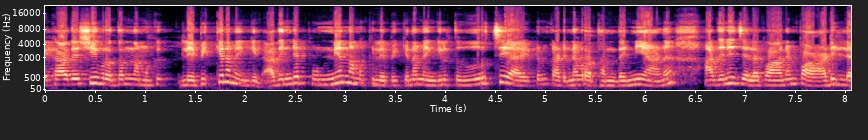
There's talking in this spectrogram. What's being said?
ഏകാദശി വ്രതം നമുക്ക് ലഭിക്കണമെങ്കിൽ അതിന്റെ പുണ്യം നമുക്ക് ലഭിക്കണമെങ്കിൽ തീർച്ചയായിട്ടും കഠിന വ്രതം തന്നെയാണ്. അതിന് ജലപാനം പാടില്ല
